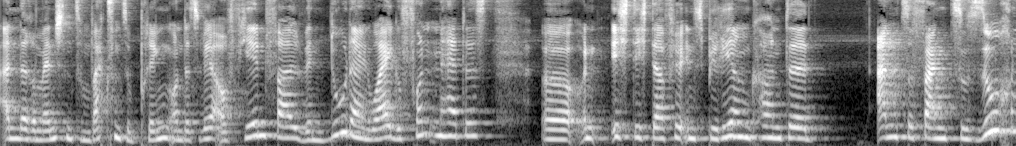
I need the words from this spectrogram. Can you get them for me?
andere Menschen zum Wachsen zu bringen und das wäre auf jeden Fall, wenn du dein Why gefunden hättest äh, und ich dich dafür inspirieren konnte, anzufangen zu suchen,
